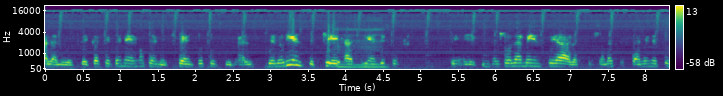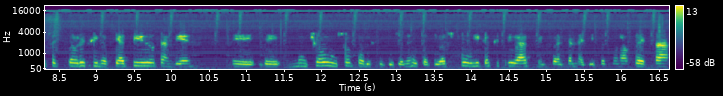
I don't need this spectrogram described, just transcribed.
a la biblioteca que tenemos en el Centro Cultural del Oriente, que mm. atiende pues, eh, no solamente a las personas que están en estos sectores, sino que ha sido también eh, de mucho uso por instituciones educativas públicas y privadas que encuentran allí pues una oferta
